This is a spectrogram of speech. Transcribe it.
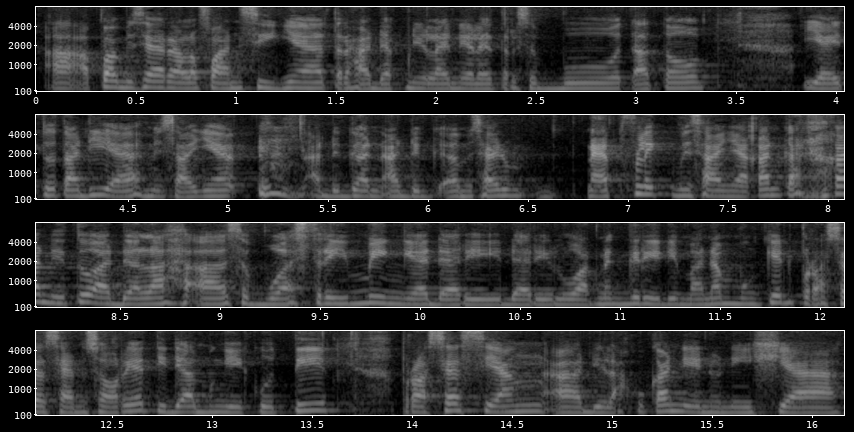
Apa misalnya relevansinya terhadap nilai-nilai tersebut atau ya itu tadi ya misalnya adegan-adegan misalnya Netflix misalnya kan karena kan itu adalah uh, sebuah streaming ya dari dari luar negeri di mana mungkin proses sensornya tidak mengikuti proses yang uh, dilakukan di Indonesia.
